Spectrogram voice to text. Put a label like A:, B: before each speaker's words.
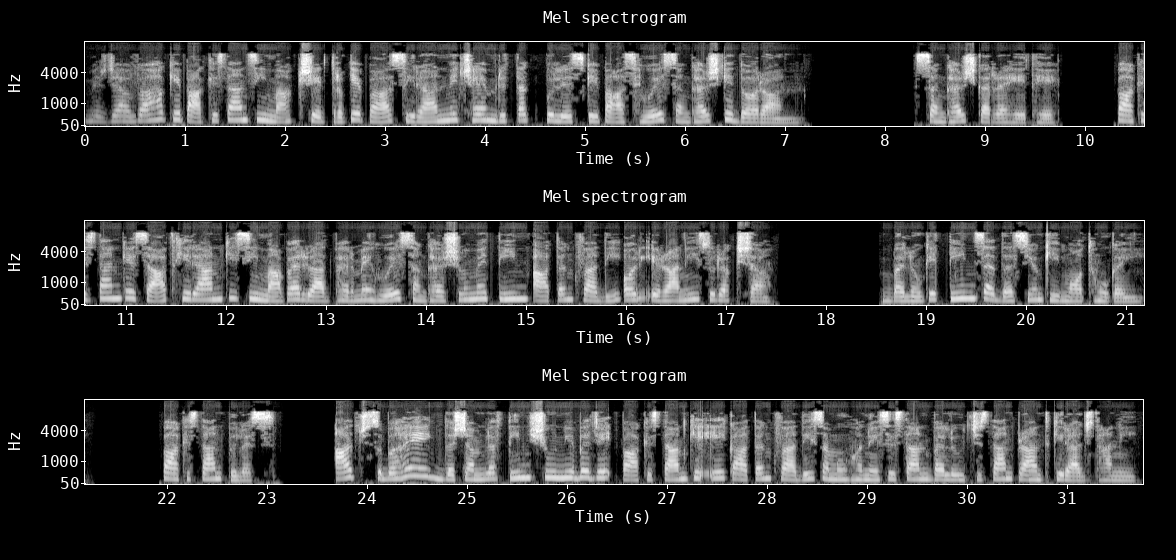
A: मिर्जावाह के पाकिस्तान सीमा क्षेत्र के पास ईरान में छह मृतक पुलिस के पास हुए संघर्ष के दौरान संघर्ष कर रहे थे। पाकिस्तान के साथ ईरान की सीमा पर रात भर में हुए संघर्षों में तीन आतंकवादी और ईरानी सुरक्षा बलों के तीन सदस्यों की मौत हो गई। पाकिस्तान पुलिस आज सुबह एक दशमलव तीन शून्य बजे पाकिस्तान के एक आतंकवादी समूह ने सिस्तान बलूचिस्तान प्रांत की राजधानी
